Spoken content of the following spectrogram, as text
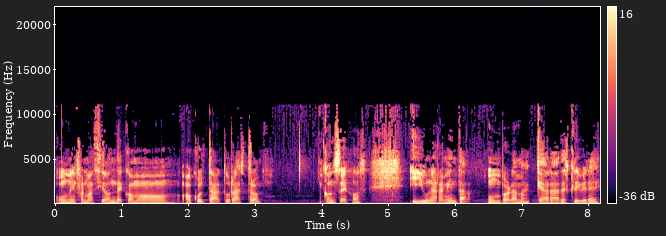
una información de cómo ocultar tu rastro, consejos y una herramienta, un programa que ahora describiré,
